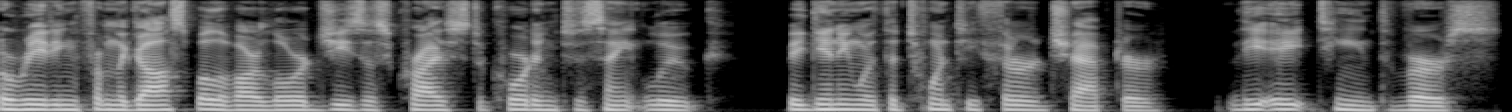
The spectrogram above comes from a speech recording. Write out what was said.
A reading from the Gospel of our Lord Jesus Christ according to St. Luke, beginning with the 23rd chapter the 18th verse.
